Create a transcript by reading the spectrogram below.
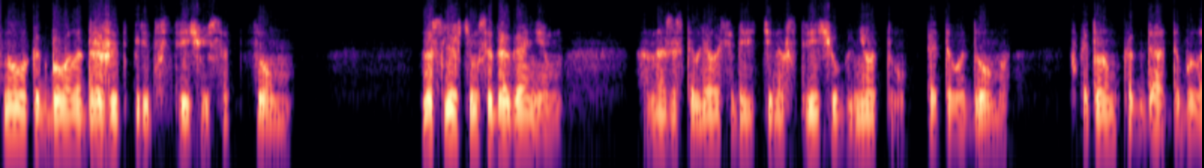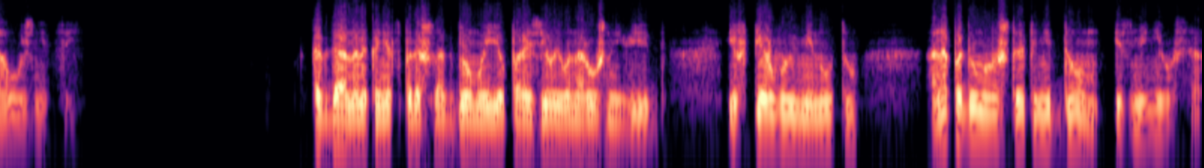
снова, как бывало, дрожит перед встречей с отцом, но с легким содроганием она заставляла себя идти навстречу гнету этого дома, в котором когда-то была узницей. Когда она, наконец, подошла к дому, ее поразил его наружный вид, и в первую минуту она подумала, что это не дом изменился,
